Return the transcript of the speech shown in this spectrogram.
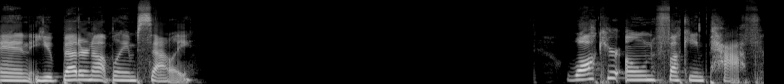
And you better not blame Sally. Walk your own fucking path.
